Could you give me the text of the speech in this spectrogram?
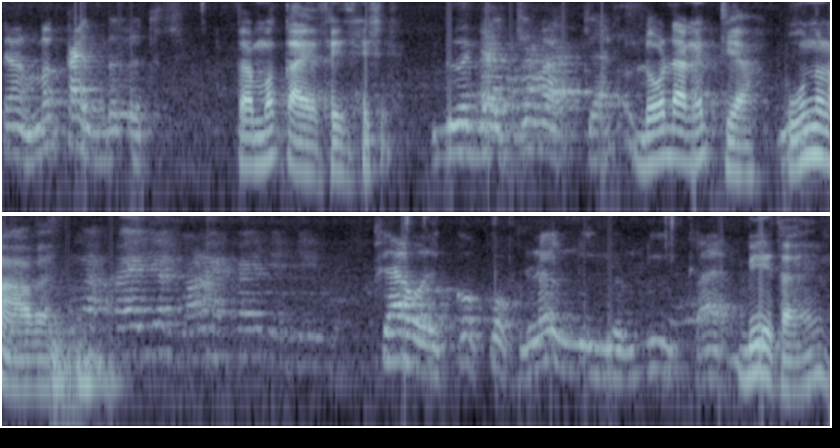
ત્યાં મકાઈ બગત તા મકાએ થઈ જાય છે. દોડા નથી થયા. ભૂંદણા આવે. બે થાય એમ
